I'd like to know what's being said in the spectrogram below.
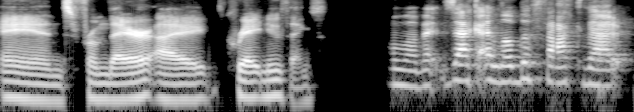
And from there, I create new things. I love it. Zach, I love the fact that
